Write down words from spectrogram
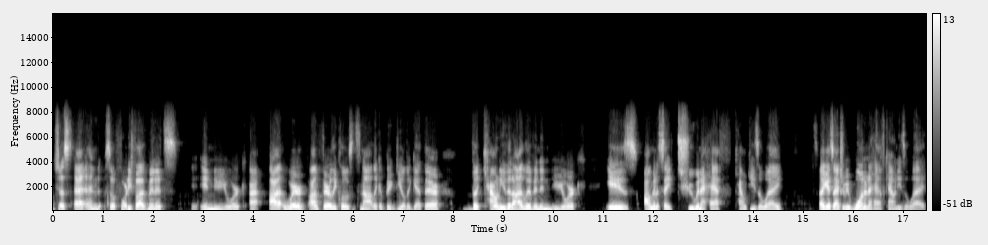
just and so 45 minutes in New York. I, I where I'm fairly close. It's not like a big deal to get there. The county that I live in in New York is I'm gonna say two and a half counties away. I guess actually one and a half counties away.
